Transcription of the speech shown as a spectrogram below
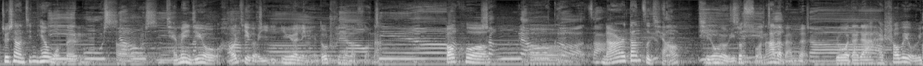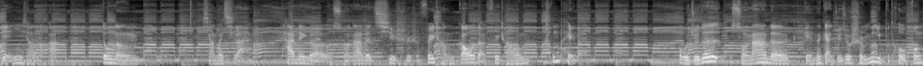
就像今天我们，呃，前面已经有好几个音乐里面都出现了唢呐，包括，呃，男儿当自强，其中有一个唢呐的版本，如果大家还稍微有一点印象的话，都能想得起来，它那个唢呐的气势是非常高的，非常充沛的。我觉得唢呐的给人的感觉就是密不透风，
